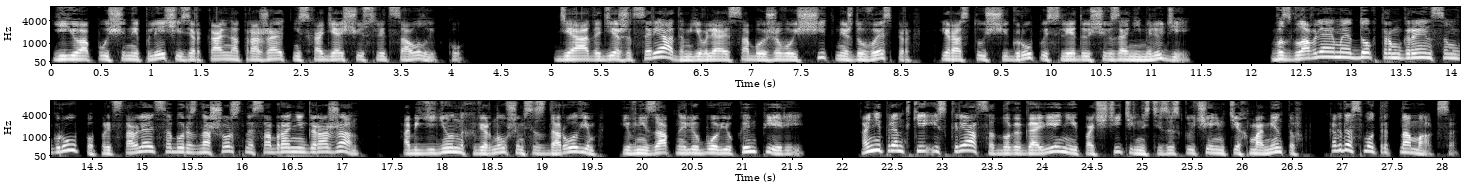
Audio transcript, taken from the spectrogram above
Ее опущенные плечи зеркально отражают нисходящую с лица улыбку. Диада держится рядом, являя собой живой щит между Веспер и растущей группой следующих за ними людей. Возглавляемая доктором Грейнсом группа представляет собой разношерстное собрание горожан, объединенных вернувшимся здоровьем и внезапной любовью к империи. Они прям-таки искрятся от благоговения и почтительности, за исключением тех моментов, когда смотрят на Макса.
